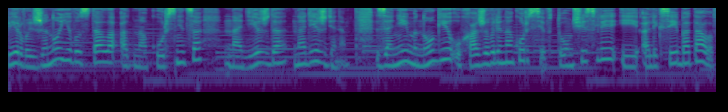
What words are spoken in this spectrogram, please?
Первой женой его стала однокурсница Надежда Надеждина. За ней многие ухаживали на курсе, в том числе и Алексей Баталов.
